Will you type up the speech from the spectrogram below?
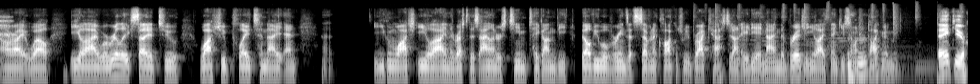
All right. Well, Eli, we're really excited to watch you play tonight and you can watch Eli and the rest of this Islanders team take on the Bellevue Wolverines at 7 o'clock, which will be broadcasted on 88.9 The Bridge. And Eli, thank you so mm-hmm. much for mm-hmm. talking with me. Thank you.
